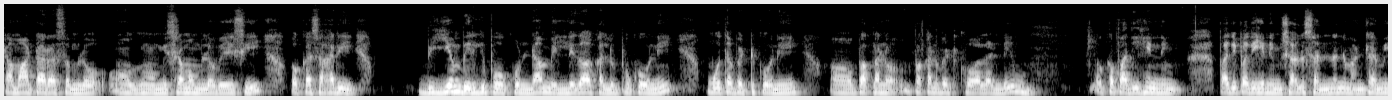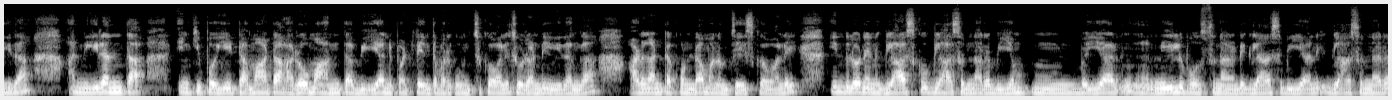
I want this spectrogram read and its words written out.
టమాటా రసంలో మిశ్రమంలో వేసి ఒకసారి బియ్యం విరిగిపోకుండా మెల్లిగా కలుపుకొని మూత పెట్టుకొని పక్కన పక్కన పెట్టుకోవాలండి. ఒక పదిహేను నిమి పది పదిహేను నిమిషాలు సన్నని మంట మీద ఆ నీరంతా ఇంకిపోయి టమాటా అరోమా అంతా బియ్యాన్ని పట్టేంత వరకు ఉంచుకోవాలి. చూడండి ఈ విధంగా అడగంటకుండా మనం చేసుకోవాలి. ఇందులో నేను గ్లాసుకు గ్లాసున్నర బియ్యం బియ్యా బియ్యాన్ని నీళ్ళు పోస్తున్నానండి. గ్లాసు బియ్యానికి గ్లాసున్నర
